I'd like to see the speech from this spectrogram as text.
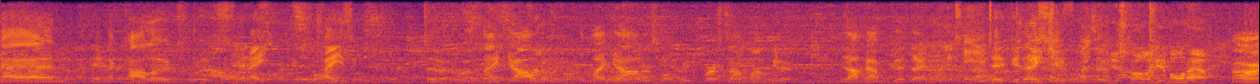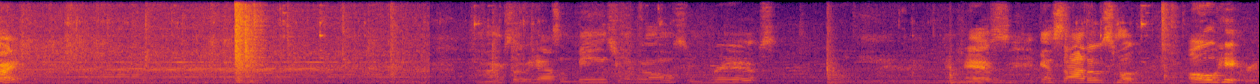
nine and the collards was an eight. It was amazing. Good. Well, thank y'all. Like y'all, this won't be the first time I'm here. Y'all have a good day. You too. Good to Thank meet you. you. Just follow him on out. All right. So we have some beans sugar on, some ribs. And there's inside of the smoke. Old Hickory.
